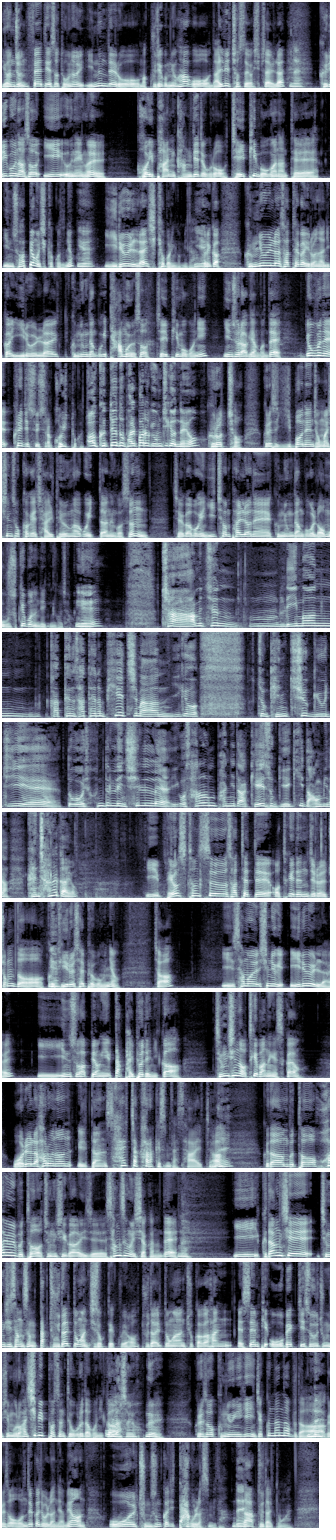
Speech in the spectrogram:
연준 Fed에서 돈을 있는 대로 막 구제금융하고 난리를 쳤어요. 14일 날. 네. 그리고 나서 이 은행을 거의 반강제적으로 JP 모건한테 인수 합병을 시켰거든요. 예. 일요일 날 시켜버린 겁니다. 예. 그러니까 금요일 날 사태가 일어나니까 일요일 날 금융당국이 다 모여서 JP 모건이 인수를 하게 한 건데 요번에 크레딧 스위스랑 거의 똑같죠. 아, 그때도 발 빠르게 움직였네요? 그렇죠. 그래서 이번엔 정말 신속하게 잘 대응하고 있다는 것은 제가 보기엔 2008년에 금융당국을 너무 우습게 보는 얘기인 거죠. 예. 자, 아무튼 음, 리먼 같은 사태는 피했지만 이거 좀 긴축 유지에 또 흔들린 신뢰 이거 살얼판이다 계속 얘기 나옵니다. 괜찮을까요? 이 베어스턴스 사태 때 어떻게 됐는지를 좀 더그 네. 뒤를 살펴보면요. 자, 이 3월 16일 일요일 날 이 인수 합병이 딱 발표되니까 증시는 어떻게 반응했을까요? 월요일 하루는 일단 살짝 하락했습니다. 살짝. 네. 그 다음부터 화요일부터 증시가 이제 상승을 시작하는데 네. 이그 당시에 증시 상승 딱 두 달 동안 지속됐고요. 두 달 동안 주가가 한 S&P 500 지수 중심으로 한 12% 오르다 보니까 올랐어요. 네. 그래서 금융위기 이제 끝났나 보다. 네. 그래서 언제까지 올랐냐면 5월 중순까지 딱 올랐습니다. 네. 딱두 달 동안.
